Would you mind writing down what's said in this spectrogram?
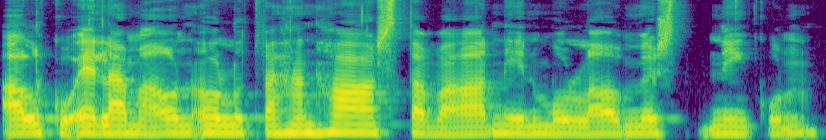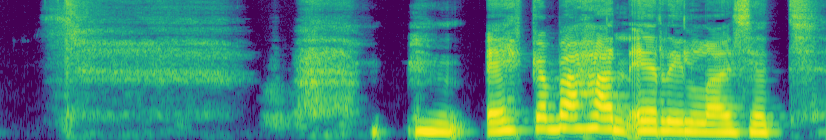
alkuelämä on ollut vähän haastavaa, niin mulla on myös niinku, ehkä vähän erilaiset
